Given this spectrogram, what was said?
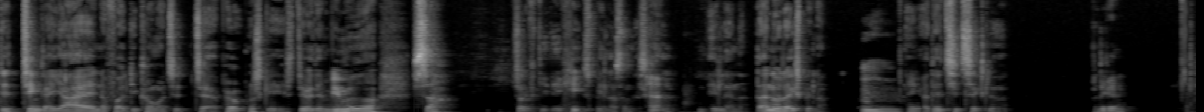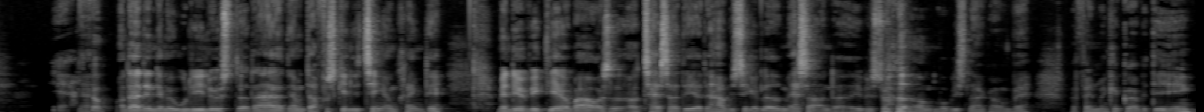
det tænker jeg, når folk de kommer til terapeut måske, det er jo dem vi møder, så, så er det fordi, det ikke helt spiller, som det skal. Ja. Et eller andet. Der er noget, der ikke spiller. Mm. Ikke? Og det er tit sexlivet. Er det rigtigt? Ja. Ja. Og der er den der med ulige lyst, og der er, jamen, der er forskellige ting omkring det. Men det er jo vigtigt er jo bare også at, at tage sig af det, og det har vi sikkert lavet masser af andre episoder om, hvor vi snakker om, hvad, hvad fanden man kan gøre ved det, ikke?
